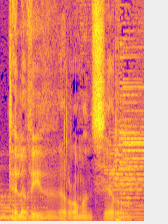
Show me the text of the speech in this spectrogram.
תל אביב רומנסרו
